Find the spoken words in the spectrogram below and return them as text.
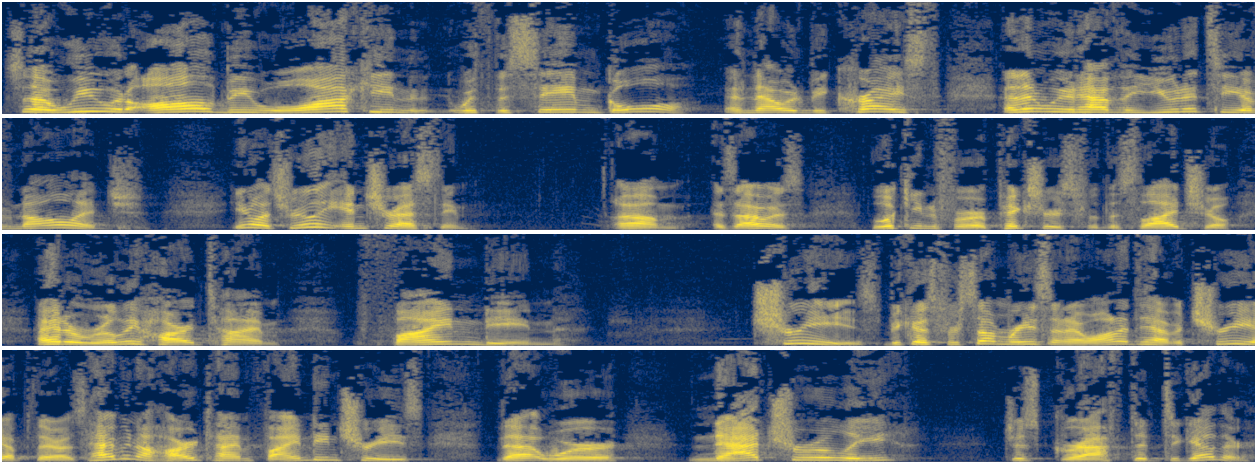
So that we would all be walking with the same goal, and that would be Christ. And then we would have the unity of knowledge. You know, it's really interesting. Um, as I was looking for pictures for the slideshow, I had a really hard time finding trees because for some reason I wanted to have a tree up there. I was having a hard time finding trees that were naturally just grafted together.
